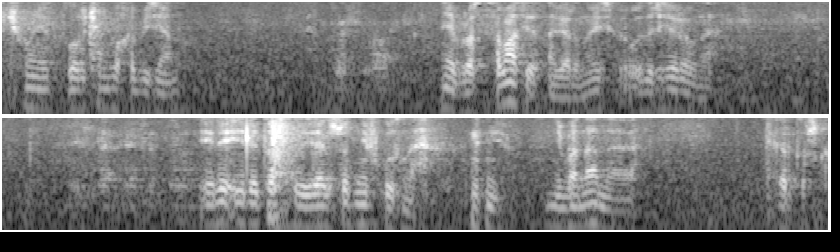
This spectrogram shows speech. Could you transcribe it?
Почему нет? Плохо, чем плохо обезьяна? Не, просто сама съест, наверное, но если дрессированная. Или Или, то, что или что-то невкусное. Не- Не бананы, а картошку.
